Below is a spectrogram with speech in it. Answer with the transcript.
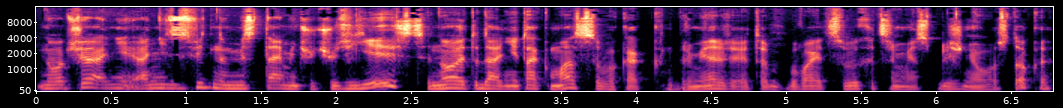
Ну, вообще, они, они действительно местами чуть-чуть есть, но это, да, не так массово, как, например, это бывает с выходцами с Ближнего Востока,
